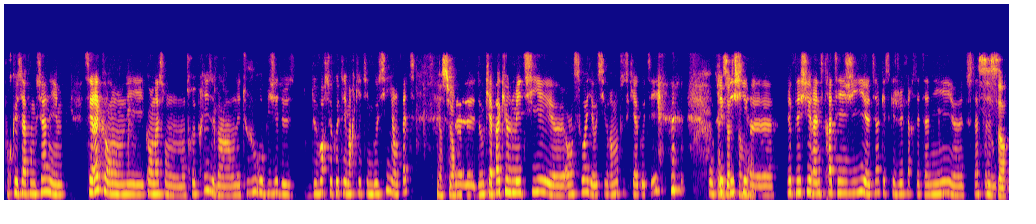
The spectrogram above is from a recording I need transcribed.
pour que ça fonctionne Et c'est vrai quand on est quand on a son entreprise, eh ben on est toujours obligé de, de voir ce côté marketing aussi en fait. Bien sûr. Euh, donc il n'y a pas que le métier euh, en soi, il y a aussi vraiment tout ce qui est à côté. donc réfléchir, euh, réfléchir à une stratégie, tiens qu'est-ce que je vais faire cette année, tout ça. C'est ça.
